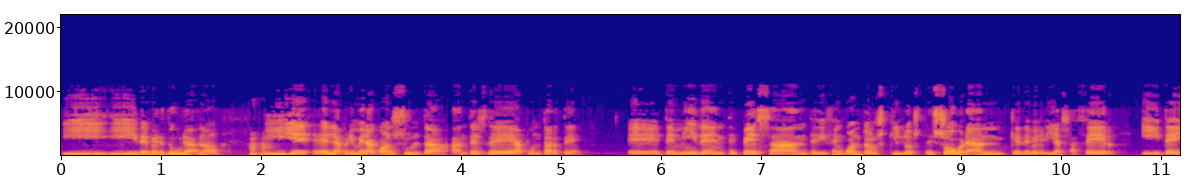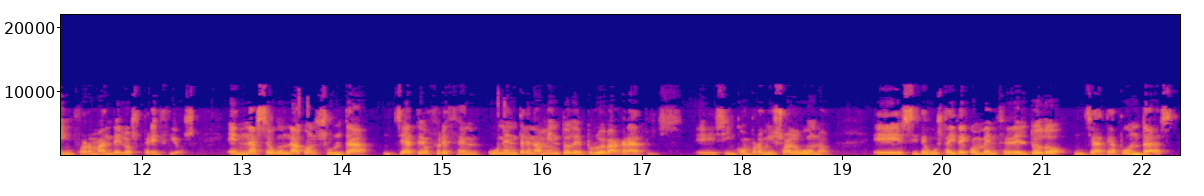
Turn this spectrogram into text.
y, de verdura, ¿no? Y eh, en la primera consulta, antes de apuntarte, eh, te miden, te pesan, te dicen cuántos kilos te sobran, qué deberías hacer y te informan de los precios. En una segunda consulta ya te ofrecen un entrenamiento de prueba gratis, eh, sin compromiso alguno. si te gusta y te convence del todo, ya te apuntas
